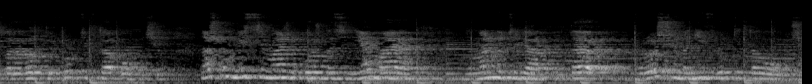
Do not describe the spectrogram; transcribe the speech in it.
з переробки фруктів та овочів. Нашому місті майже кожна сім'я має земельну ділянку та вирощує на ній фрукти та овочі.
